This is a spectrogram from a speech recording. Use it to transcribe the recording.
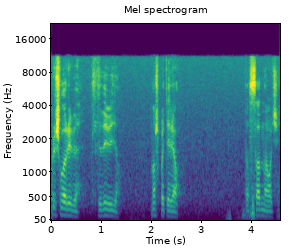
пришло, ребят. Следы видел. Нож потерял. Досадно очень.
